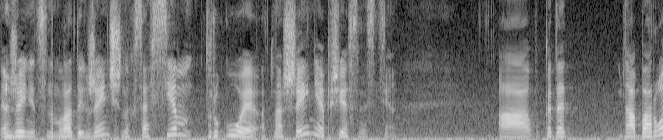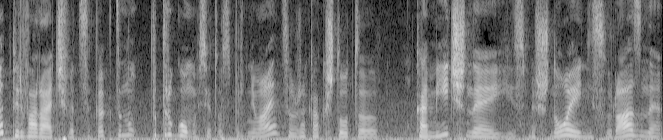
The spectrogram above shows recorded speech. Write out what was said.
женятся на молодых женщинах, совсем другое отношение общественности. А когда наоборот переворачивается, как-то, ну, по-другому все это воспринимается уже как что-то комичное и смешное, и несуразное.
